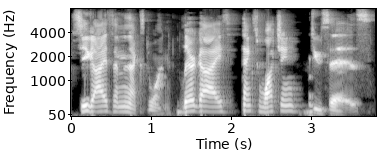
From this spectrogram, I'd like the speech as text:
see you guys in the next one. Later, guys. Thanks for watching. Deuces.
